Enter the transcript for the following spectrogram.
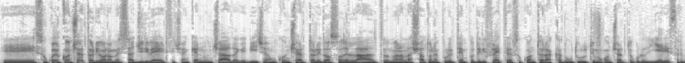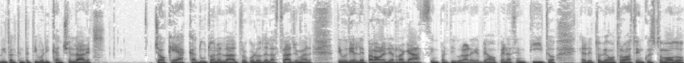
E su quel concerto arrivano messaggi diversi, c'è anche annunciata che dice un concerto a ridosso dell'altro, non ha lasciato neppure il tempo di riflettere su quanto era accaduto, l'ultimo concerto, quello di ieri, è servito al tentativo di cancellare ciò che è accaduto nell'altro, quello della strage, ma devo dire le parole del ragazzo in particolare che abbiamo appena sentito, che ha detto abbiamo trovato in questo modo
